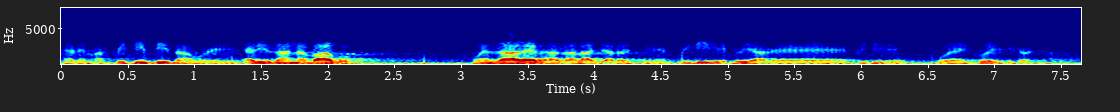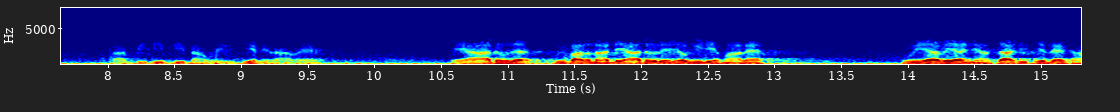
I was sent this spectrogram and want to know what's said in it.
အဲဒီမှာပိဋိပိတဝေအဲဒီဇာနှစ်ပါးကိုဝင်စားတဲ့အခါကာလကြလို့ရှိရင်ပိဋိတွေတွေ့ရတယ်ပိဋိတွေကိုယ်တိုင်တွေ့ပြီးတော့ဒါပိဋိပိတဝေဖြစ်နေတာပဲတရားထုတ်တဲ့ဝိပဿနာတရားထုတ်တဲ့ယောဂီတွေမှာလည်း ဝိရဗျာညာစသည်ဖြစ်တဲ့အခါ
